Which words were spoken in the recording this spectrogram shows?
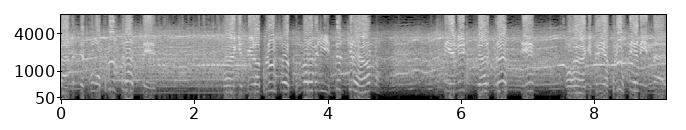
Vänster 2 plus 30. Höger 4 plus öppnar över litet krön. Sten ytter 30. Och höger 3 plus sten inner.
